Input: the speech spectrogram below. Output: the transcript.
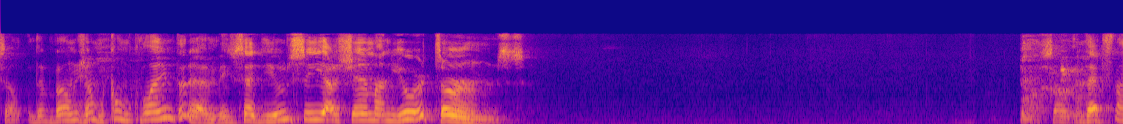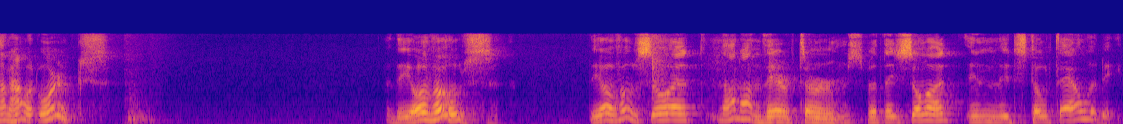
So the Bonsham complained to them. He said, You see Hashem on your terms. So that's not how it works. The Ovos, the Ovos saw it not on their terms, but they saw it in its totality.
